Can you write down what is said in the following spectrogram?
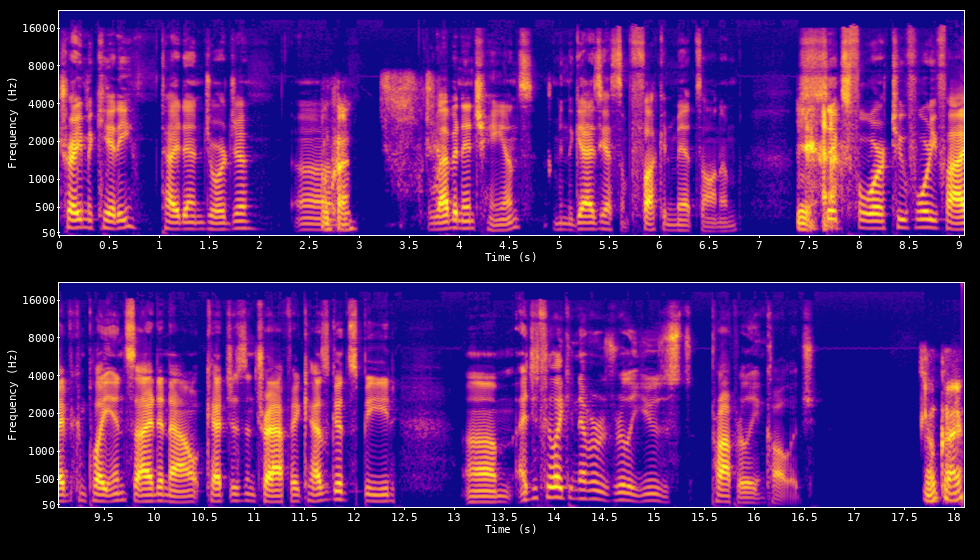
Tre' McKitty, tight end Georgia. Um, Okay. 11 inch hands. I mean, the guy's got some fucking mitts on him. Yeah. 6'4", 245, can play inside and out, catches in traffic, has good speed. Um, I just feel like he never was really used properly in college. Okay.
